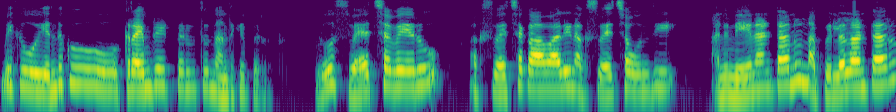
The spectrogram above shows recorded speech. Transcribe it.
మీకు ఎందుకు క్రైమ్ రేట్ పెరుగుతుంది? అందుకే పెరుగుతుంది. ఇప్పుడు స్వేచ్ఛ వేరు నాకు స్వేచ్ఛ కావాలి నాకు స్వేచ్ఛ ఉంది అని నేను అంటాను నా పిల్లలు అంటారు.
